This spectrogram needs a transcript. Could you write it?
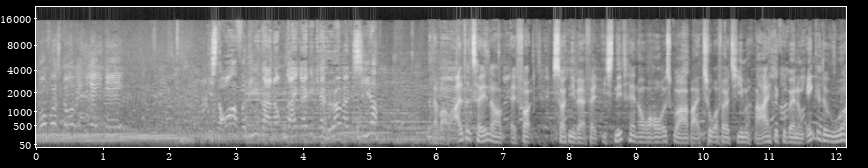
hvorfor står vi her i dag? Vi står her, fordi der er nogen, der ikke rigtig kan høre, hvad vi siger. Der var jo aldrig tale om, at folk, sådan i hvert fald i snit hen over året, skulle arbejde 42 timer. Nej, det kunne være nogle enkelte uger,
